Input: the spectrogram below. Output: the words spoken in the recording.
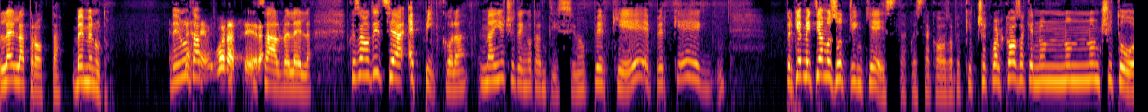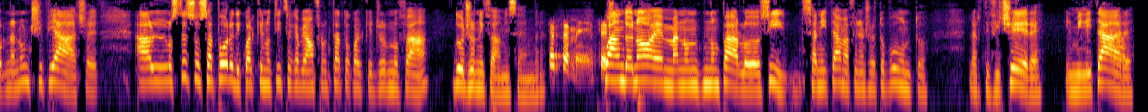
Lella Trotta, benvenuto. Benvenuta. Buonasera. Salve Lella. Questa notizia è piccola, ma io ci tengo tantissimo. Perché? Perché, perché mettiamo sotto inchiesta questa cosa, perché c'è qualcosa che non, non, non ci torna, non ci piace. Ha lo stesso sapore di qualche notizia che abbiamo affrontato qualche giorno fa. Due giorni fa, mi sembra. Certamente. Quando no, eh, ma non, non parlo, sì, sanità, ma fino a un certo punto. L'artificiere, il militare,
